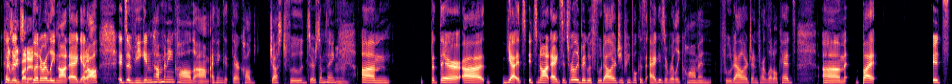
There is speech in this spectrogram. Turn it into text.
because it's but egg. literally not egg at Right. all. It's a vegan company called um I think they're called Just Foods or something. Mm-hmm. Um but they're uh yeah, it's it's not eggs. It's really big with food allergy people cuz egg is a really common food allergen for little kids. Um but it's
